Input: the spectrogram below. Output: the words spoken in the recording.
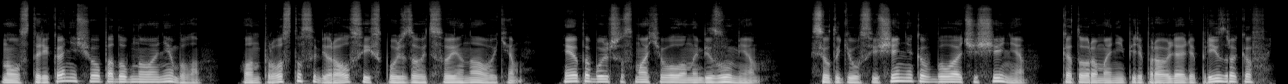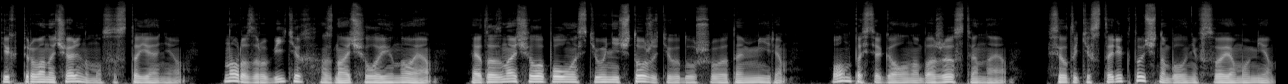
Но у старика ничего подобного не было. Он просто собирался использовать свои навыки. И это больше смахивало на безумие. Все-таки у священников было очищение, которым они переправляли призраков к их первоначальному состоянию. Но разрубить их значило иное. Это значило полностью уничтожить их душу в этом мире. Он посягал на божественное. Все-таки старик точно был не в своем уме.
